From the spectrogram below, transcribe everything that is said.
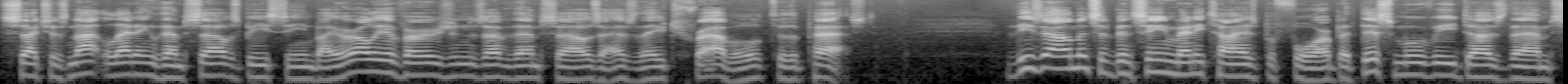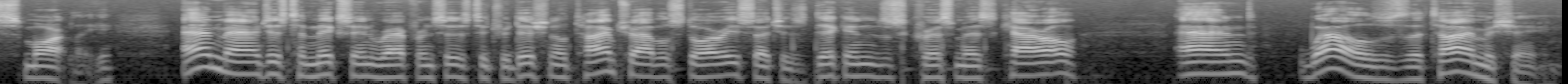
such as not letting themselves be seen by earlier versions of themselves as they travel to the past. These elements have been seen many times before, but this movie does them smartly and manages to mix in references to traditional time travel stories such as Dickens' Christmas Carol and Wells' The Time Machine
